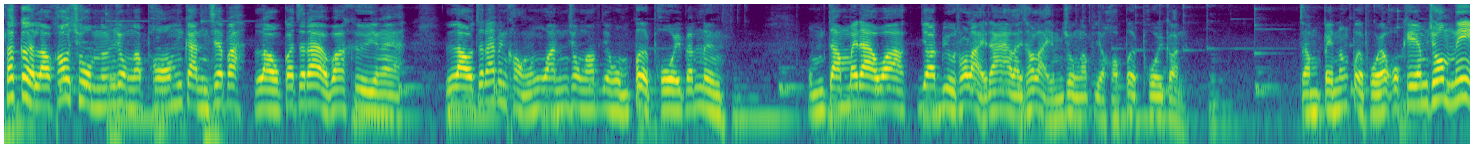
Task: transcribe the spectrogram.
ถ้าเกิดเราเข้าชมท่านผู้ชมครับพร้อมกันใช่ปะเราก็จะได้แบบว่าคือยังไง เราจะได้เป็นของรางวัลท่านผู้ชมครับเดี๋ยวผมเปิดโพยแป๊บหนึ่งผมจำไม่ได้ว่ายอดวิวเท่าไหร่ได้อะไรเท่าไหร่ท่านผู้ชมครับเดี๋ยวขอเปิดโพยก่อนจำเป็นต้องเปิดโพยโอเคท่านผู้ชมนี่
